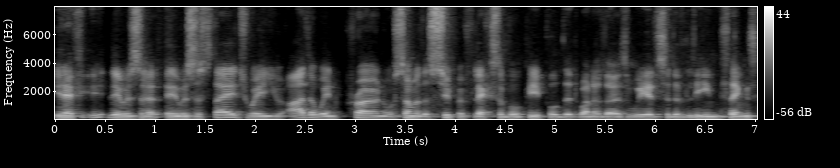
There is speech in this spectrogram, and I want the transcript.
you know, if there was a there was a stage where you either went prone or some of the super flexible people did one of those weird sort of lean things,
